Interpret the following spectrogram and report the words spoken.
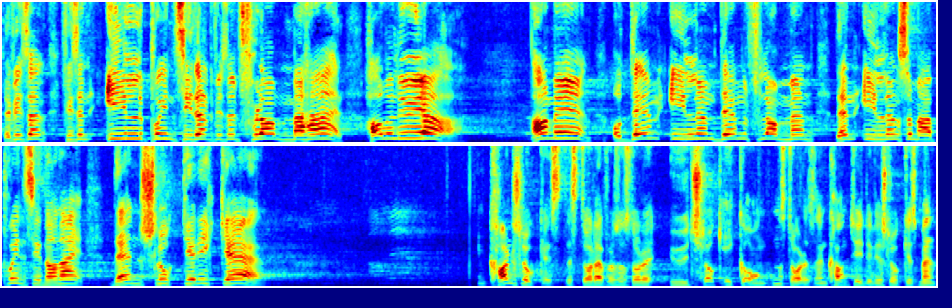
Det fins en, en ild på innsiden. Det fins en flamme her. Halleluja! Amen! Og den ilden, den flammen, den ilden som er på innsiden av deg, den slukker ikke. Den kan slukkes. Det står Derfor så står det 'utslokk ikke ånden'. står det, så Den kan tydeligvis slukkes, men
